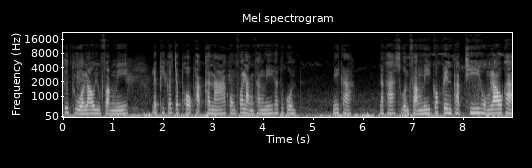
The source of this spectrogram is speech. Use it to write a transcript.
คือถั่วเราอยู่ฝั่งนี้ และพี่ก็จะเพาะผักคะน้าของฝรั่งทางนี้ค่ะทุกคนนี่ค่ะนะคะ ส่วนฝั่งนี้ก็เป็นผักชีของเราค่ะ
